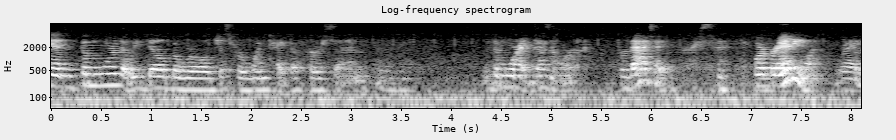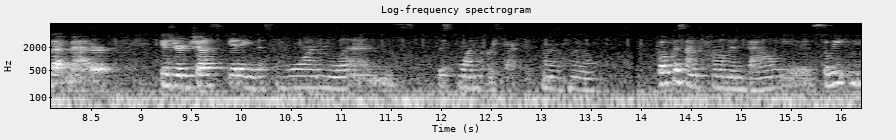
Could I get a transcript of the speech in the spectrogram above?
And the more that we build the world just for one type of person, the more it doesn't work for that type of person, or for anyone for Right. that matter, is you're just getting this one lens, this one perspective. Mhm. Focus on common values. So we, we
